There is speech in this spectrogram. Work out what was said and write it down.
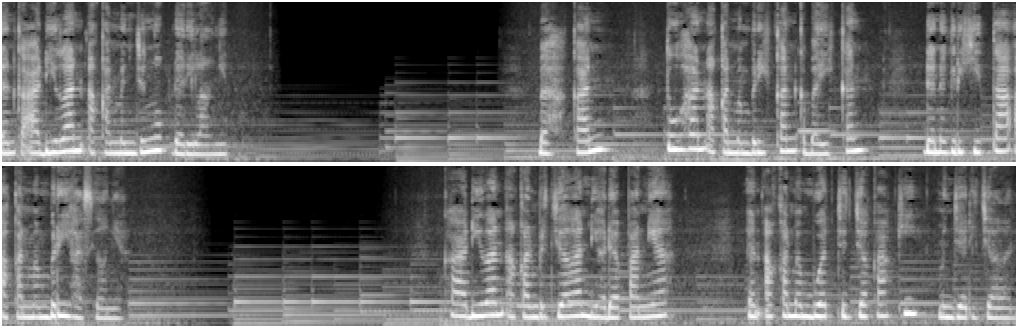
dan keadilan akan menjenguk dari langit. Bahkan, Tuhan akan memberikan kebaikan, dan negeri kita akan memberi hasilnya. Keadilan akan berjalan di hadapannya dan akan membuat jejak kaki menjadi jalan.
